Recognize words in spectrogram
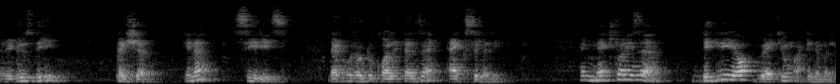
reduce the pressure in a series. That we have to call it as an auxiliary. And next one is a degree of vacuum attainable.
